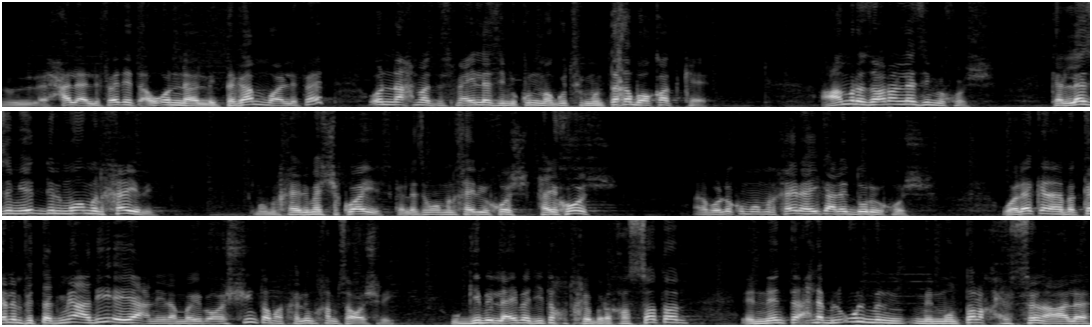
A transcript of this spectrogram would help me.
الحلقة اللي فاتت أو قلنا التجمع اللي فات قلنا أحمد اسماعيل لازم يكون موجود في المنتخب وقد كان. عمرو زهران لازم يخش. كان لازم يدي المؤمن خيري. مؤمن خيري ماشي كويس. كان لازم مؤمن خيري يخش. هيخش. أنا بقول لكم مؤمن خيري هيجي عليه الدور يخش. ولكن أنا بتكلم في التجميعة دي إيه يعني؟ لما يبقوا 20 طب ما تخليهم 25 وتجيب اللعيبة دي تاخد خبرة خاصة إن أنت إحنا بنقول من من منطلق حرصنا على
